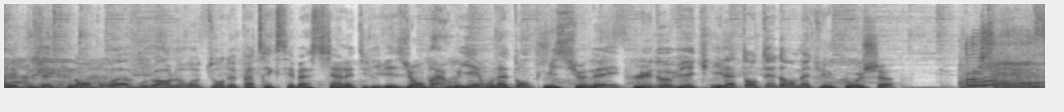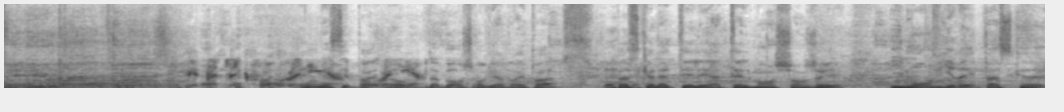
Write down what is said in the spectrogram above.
Et vous êtes nombreux à vouloir le retour de Patrick Sébastien à la télévision. Bah oui, on a donc missionné Ludovic. Il a tenté d'en mettre une couche. Mais Patrick, faut revenir. D'abord, je reviendrai pas parce que la télé a tellement changé. Ils m'ont viré parce que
